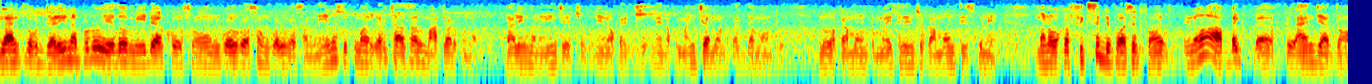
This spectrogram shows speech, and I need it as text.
ఇలాంటిది ఒకటి జరిగినప్పుడు ఏదో మీడియా కోసం ఇంకోళ్ళ కోసం ఇంకోళ్ళ కోసం. నేను సుకుమార్ గారు చాలాసార్లు మాట్లాడుకున్నాం. డార్లింగ్ మనం ఏం చేయొచ్చు? నేను ఒక నేను ఒక మంచి అమౌంట్ పెద్ద అమౌంట్ నువ్వు ఒక అమౌంట్ మైత్రి నుంచి ఒక అమౌంట్ తీసుకుని మనం ఒక ఫిక్స్డ్ డిపాజిట్ యూనో ఆ అబ్బాయికి uh, ప్లాన్ చేద్దాం.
